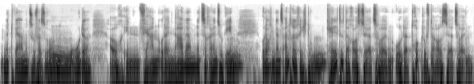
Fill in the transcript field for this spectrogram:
mit Wärme zu versorgen mhm. oder auch in Fern- oder in Nahwärmenetze reinzugehen mhm. oder auch in ganz andere Richtungen, mhm. Kälte daraus zu erzeugen oder Druckluft daraus zu erzeugen.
